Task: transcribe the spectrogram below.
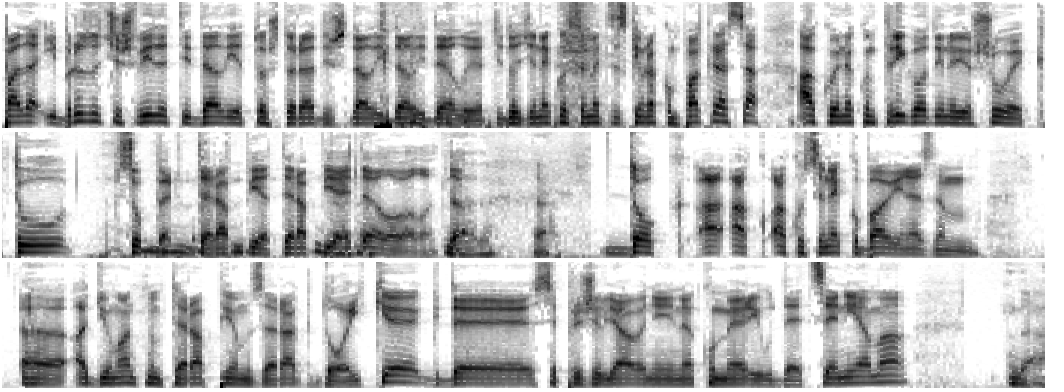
pa da, i brzo ćeš videti da li je to što radiš, da li, da li deluje. Jer ti dođe neko sa metanskim rakom pakrasa, ako je nakon tri godine još uvek tu, super, terapija, terapija da, je da. delovala. Da, da, da. da. Dok, a, ako, ako se neko bavi, ne znam, adjuvantnom terapijom za rak dojke, gde se preživljavanje inako meri u decenijama, Da.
